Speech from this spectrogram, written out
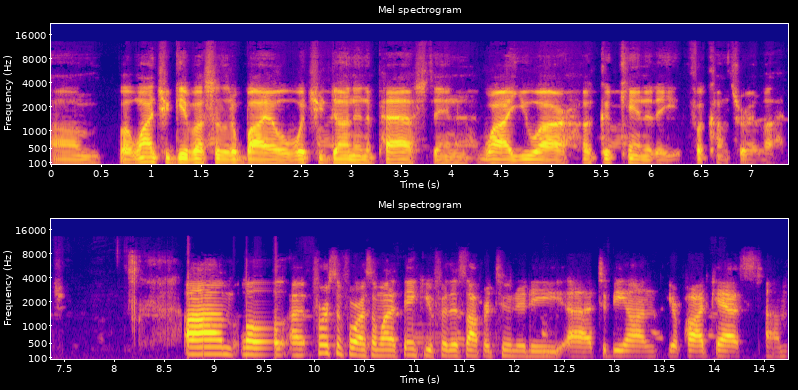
Um, but why don't you give us a little bio of what you've done in the past and why you are a good candidate for council at large? Um, well, uh, first and foremost, I want to thank you for this opportunity uh, to be on your podcast. Um,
